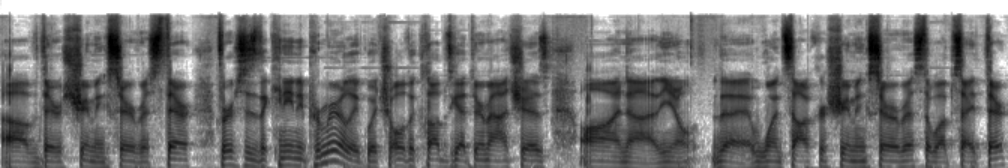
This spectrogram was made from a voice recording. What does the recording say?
of their streaming service there, versus the Canadian Premier League, which all the clubs get their matches on, uh, you know, the One Soccer streaming service, the website there,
